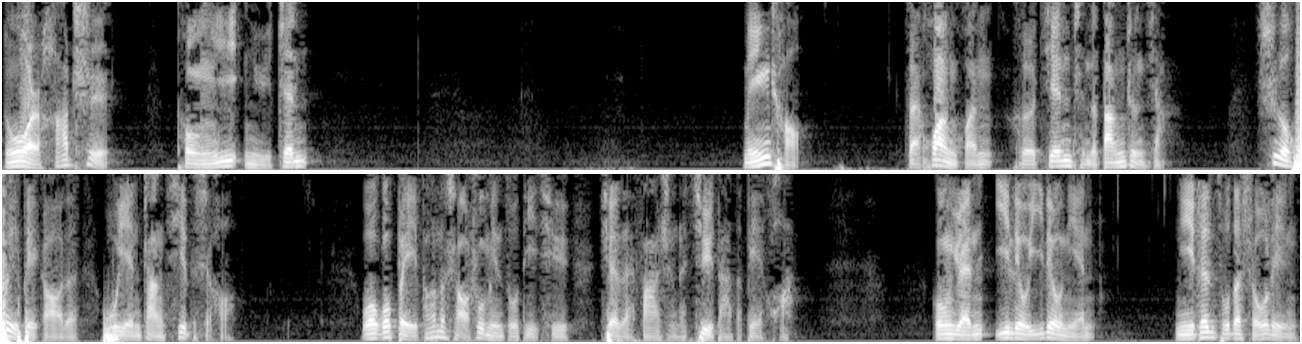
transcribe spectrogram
努尔哈赤统一女真。明朝在宦官和奸臣的当政下，社会被搞得乌烟瘴气的时候，我国北方的少数民族地区却在发生着巨大的变化。公元一六一六年，女真族的首领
